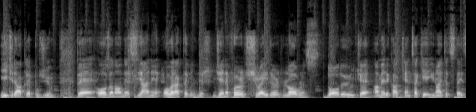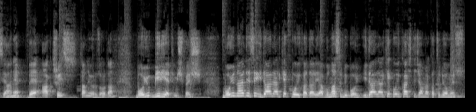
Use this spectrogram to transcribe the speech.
İyi ki de Akrep Burcu'yum. Ve Ozan Ones yani olarak da bilinir Jennifer Schrader Lawrence. Doğduğu ülke Amerika, Kentucky, United States yani. Ve aktris tanıyoruz oradan. Boyu 1.75. Boyu neredeyse ideal erkek boyu kadar ya. Bu nasıl bir boy? İdeal erkek boyu kaçtı Camer hatırlıyor muyuz?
